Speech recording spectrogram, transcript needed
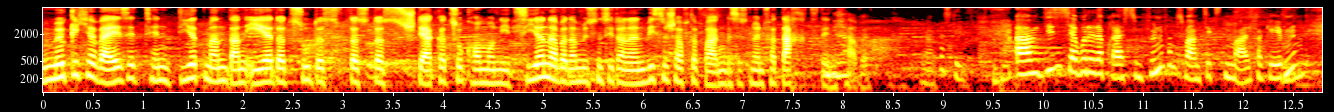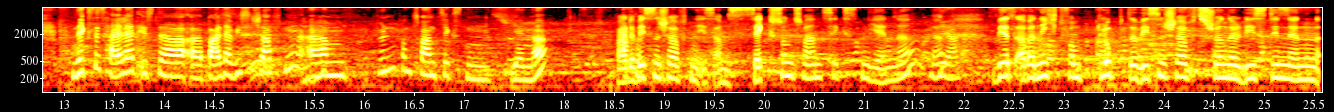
Ähm, Möglicherweise tendiert man dann eher dazu, das, das, das stärker zu kommunizieren, aber da müssen Sie dann einen Wissenschaftler fragen, das ist nur ein Verdacht, den ich habe. Ja. Ähm, dieses Jahr wurde der Preis zum 25. Mal vergeben. Nächstes Highlight ist der äh, Ball der Wissenschaften am 25. Jänner. Bei der Wissenschaften ist am 26. Jänner, ja, ja. wird aber nicht vom Club der Wissenschaftsjournalistinnen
